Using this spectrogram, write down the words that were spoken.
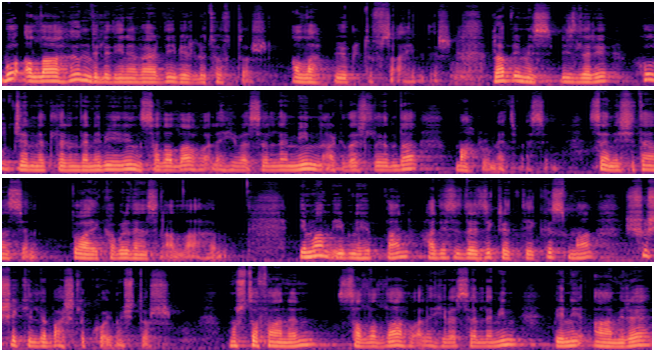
Bu Allah'ın dilediğine verdiği bir lütuftur. Allah büyük lütuf sahibidir. Rabbimiz bizleri hul cennetlerinde Nebi'nin sallallahu aleyhi ve sellemin arkadaşlığında mahrum etmesin. Sen işitensin, duayı kabul edensin Allah'ım. İmam İbni Hibban hadisi de zikrettiği kısma şu şekilde başlık koymuştur. Mustafa'nın sallallahu aleyhi ve sellemin beni amire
